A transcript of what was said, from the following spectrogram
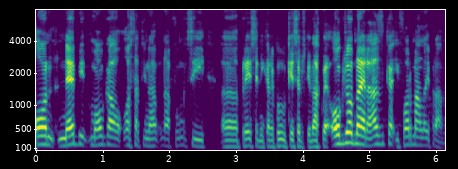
on ne bi mogao ostati na, na funkciji e, predsjednika Republike Srpske. Dakle, ogromna je razlika i formalna i pravna.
